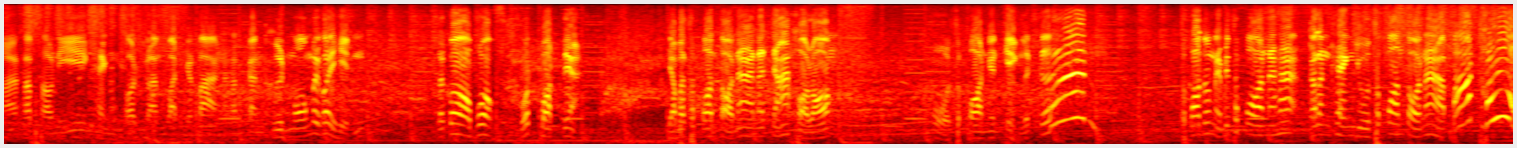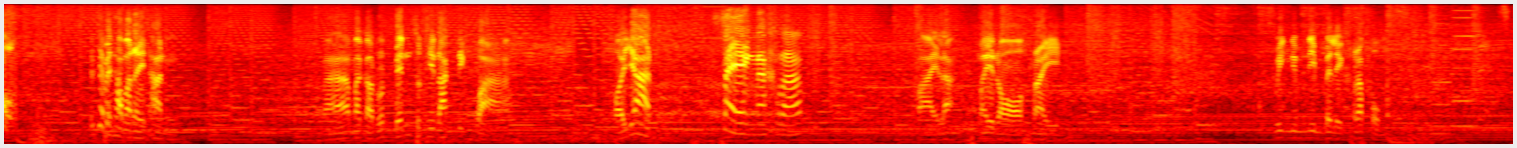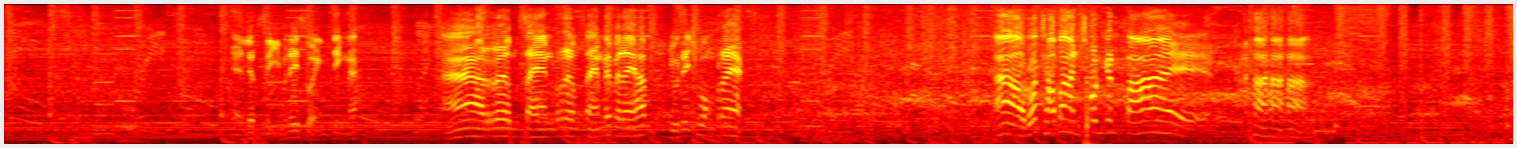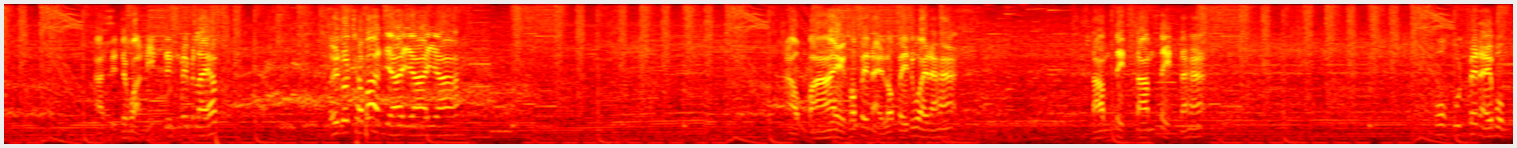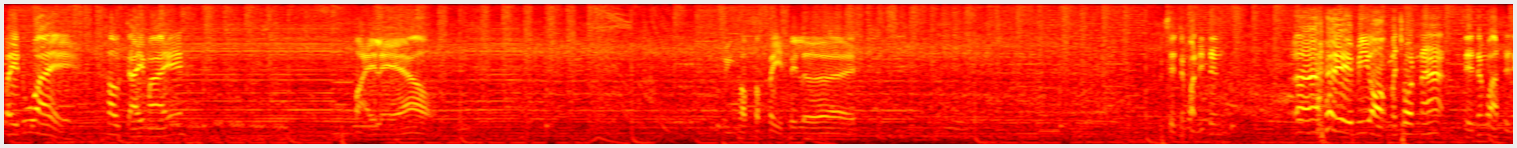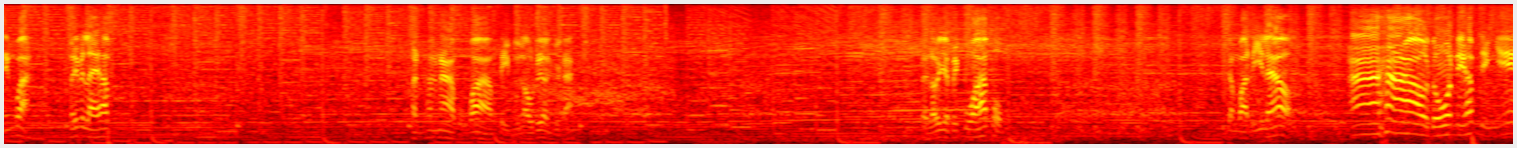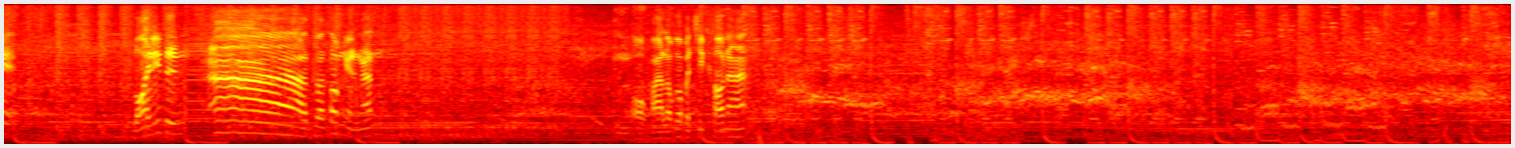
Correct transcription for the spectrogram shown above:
มาครับคราวนี้แข่งตอนกลางวันกันบ้างนะครับกลางคืนมองไม่ค่อยเห็น แล้วก็พวกรถบอทเนี่ยอย่ามาสปอนต่อหน้านะจ๊ะขอร้องโอ้สปอนกันเก่งเหลือเกินสปอนตรงไหนเป็นสปอนนะฮะกำลังแข่งอยู่สปอนต่อหน้าป้าโทแล้วจะไปทำอะไรทันนะฮะมากับรถเบนซ์สุดที่รักดีกว่า ขออนุญาตแซงนะครับไปละไม่รอใคร วิ่งนิ่มๆไปเลยครับผม เนี่ยเลือกสีไม่ได้สวยจริงๆนะอ่าเริ่มแซงเริ่มแซงไม่เป็นไรครับ อยู่ในช่วงแรกอ้าวรถชาวบ้านชนกันไปฮ่าฮ่าฮ่าอ่าเสียจังหวะนิดนึงไม่เป็นไรครับเฮ้ยรถชาวบ้านอย่าอย่าอย่าอ้าวไปเขาไปไหนเราไปด้วยนะฮะตามติดตามติดนะฮะพวกคุณไปไหนผมไปด้วย เข้าใจไหม ไปแล้ววิ่งท็อปสปีดไปเลยเสียจังหวะนิดนึงเอ้ยมีออกมาชนนะเสียจังหวะเสียจังหวะไม่เป็นไรครับคันข้างหน้าผมว่าฝีมือเอาเรื่องอยู่นะ แต่เราอย่าไปกลัวครับผม จังหวะนี้แล้วอ้าวโดนดีครับอย่างนี้ลอยนิดนึงอ่า จะต้องอย่างนั้นอออกมาเราก็ประชิดเขานะฮะ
